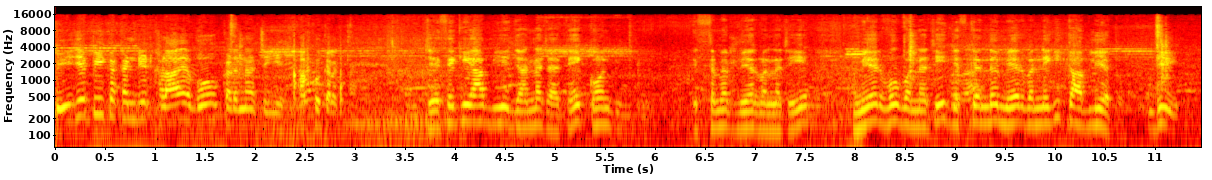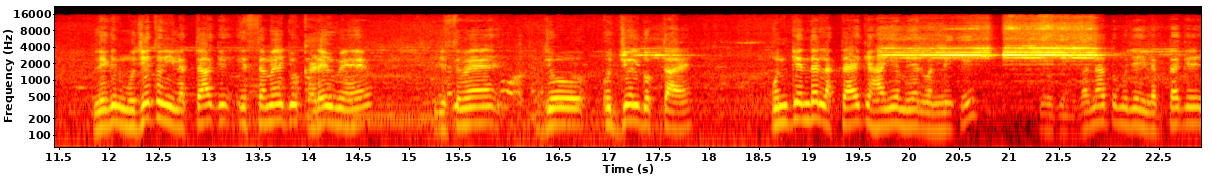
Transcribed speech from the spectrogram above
बीजेपी का कैंडिडेट खड़ा है वो करना चाहिए। आपको क्या लगता है? जैसे कि आप ये जानना चाहते हैं कौन इस समय मेयर बनना चाहिए। मेयर वो बनना चाहिए जिसके अंदर मेयर बनने की काबिलियत हो। जी। लेकिन मुझे तो नहीं लगता कि इस समय जो खड़े हुए हैं जिसमें जो उज्जवल गुप्ता है उनके अंदर लगता है कि हाँ ये मेयर बनने के योग्य हैं। वरना तो मुझे नहीं लगता कि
